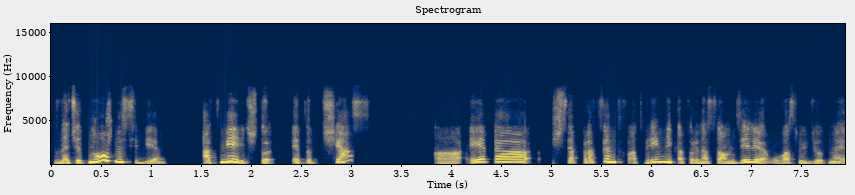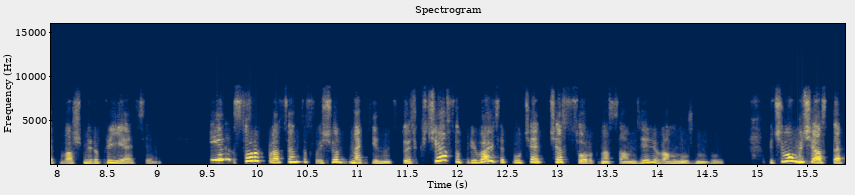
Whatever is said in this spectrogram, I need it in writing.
значит, нужно себе отмерить, что этот час э, это 60% от времени, которое на самом деле у вас уйдет на это ваше мероприятие и 40% еще накинуть. То есть к часу прибавить, это получается час 40 на самом деле вам нужно будет. Почему мы часто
